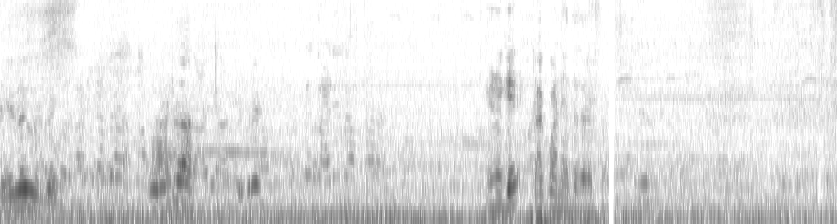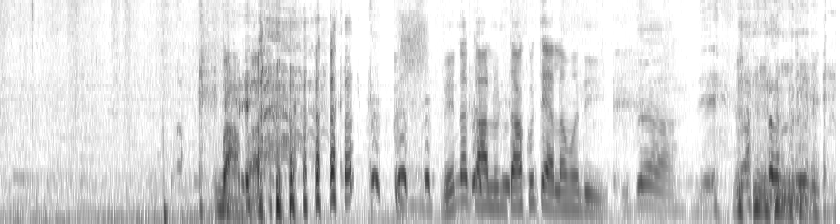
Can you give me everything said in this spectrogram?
तेलच होते. हिनं घे टाक पाणी आता जरासं. बाबा. दे ना कालून टाकू त्याला मध्ये. दे.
